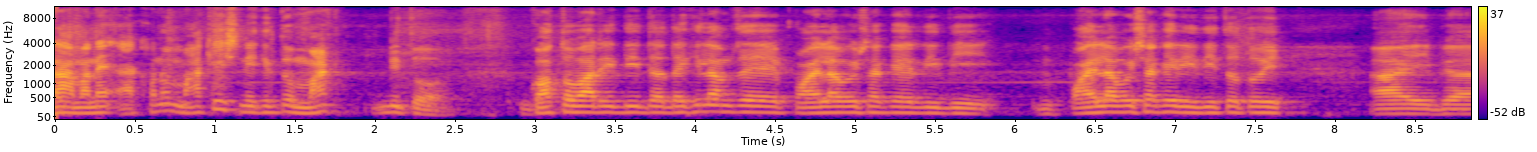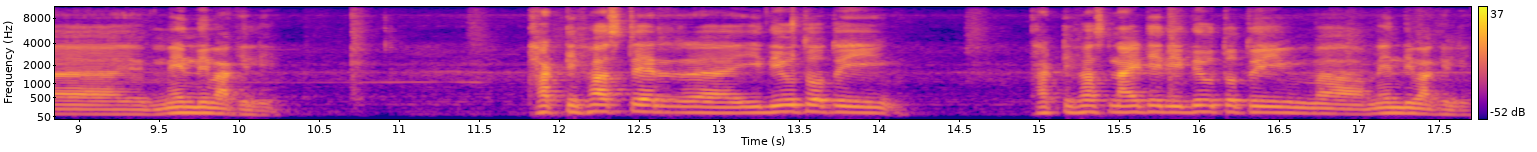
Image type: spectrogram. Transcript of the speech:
না মানে এখনও মাখিস নি, কিন্তু মাখবি তো। গতবার ঈদিটা দেখিলাম যে পয়লা বৈশাখের ঈদি পয়লা বৈশাখের ঈদি তো তুই মেহেন্দি মাখিলি। থার্টি ফার্স্টের ঈদিও তো তুই, থার্টি ফার্স্ট নাইটের ঈদেও তো তুই মেহেন্দি মাখিলি।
